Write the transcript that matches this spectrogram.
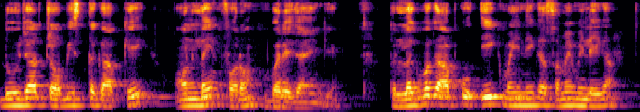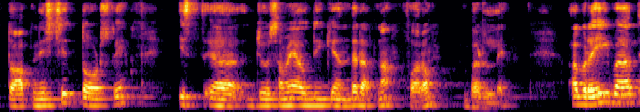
2024 तक आपके ऑनलाइन फॉर्म भरे जाएँगे। तो लगभग आपको एक महीने का समय मिलेगा तो आप निश्चित तौर से इस जो समय अवधि के अंदर अपना फॉर्म भर लें। अब रही बात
